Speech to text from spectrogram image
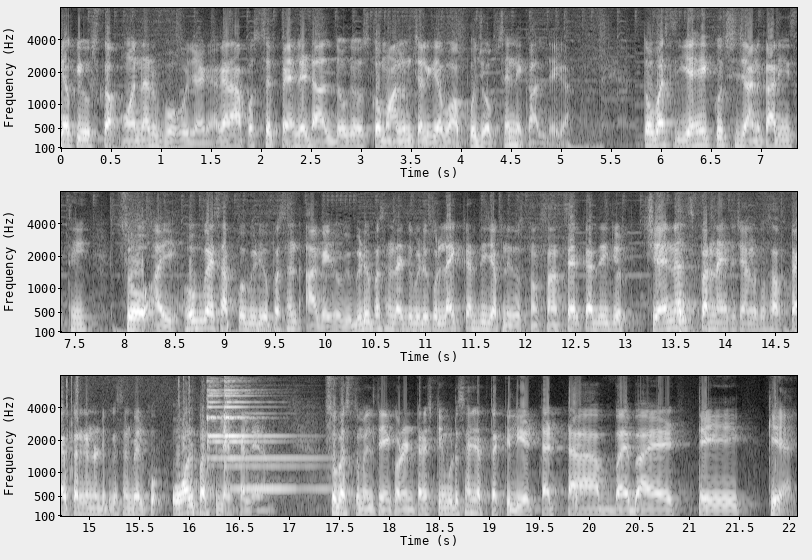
क्योंकि उसका ऑनर वो हो जाएगा। अगर आप उससे पहले डाल दोगे, उसको मालूम चल गया, वो आपको जॉब से निकाल देगा। तो बस यही कुछ जानकारी थी। सो आई होप गैस आपको वीडियो पसंद आ गई होगी। वीडियो पसंद आई तो वीडियो को लाइक कर दीजिए, अपने दोस्तों के साथ शेयर कर दीजिए चैनल्स पर नए तो चैनल को सब्सक्राइब करके नोटिफिकेशन बेल को ऑल पर सिलेक्ट कर लेना। सो बस तो मिलते हैं एक और इंटरेस्टिंग वीडियो से, जब तक के लिए tata bye bye take care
